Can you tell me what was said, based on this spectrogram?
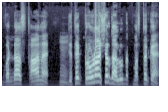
ਵੱਡਾ ਸਥਾਨ ਹੂੰ। ਜਿੱਥੇ ਕਰੋੜਾਂ ਸ਼ਰਧਾਲੂ ਨਤਮਸਤਕ ਹੈ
